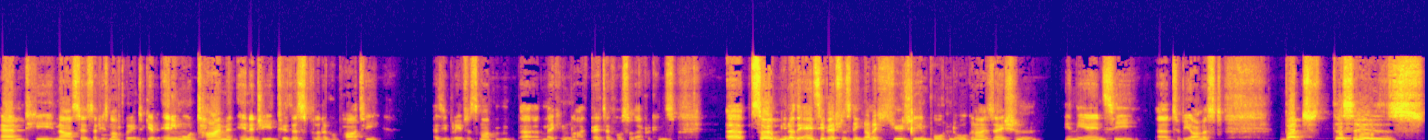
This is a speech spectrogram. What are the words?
and he now says that he's not willing to give any more time and energy to this political party as he believes it's not uh, making life better for South Africans. Uh, so, you know, the ANC Veterans League, not a hugely important organization in the ANC, uh, to be honest. But this is,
